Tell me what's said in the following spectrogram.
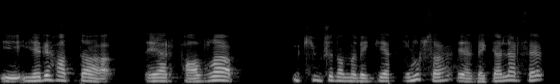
İleri hatta eğer fazla 2-3 adamla bekleyen olursa eğer beklerlerse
